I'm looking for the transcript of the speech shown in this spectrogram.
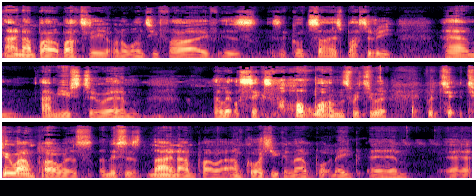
9 amp hour battery on a 125 is is a good size battery. Um, I'm used to um, the little six volt ones, which were with two amp hours, and this is nine amp hour. And of course, you can now put an um, uh,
